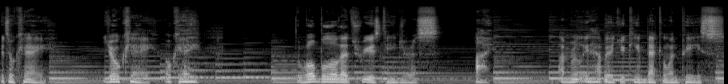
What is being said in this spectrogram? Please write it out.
It's okay. You're okay, okay? The world below that tree is dangerous. I... I'm really happy that you came back in one piece.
